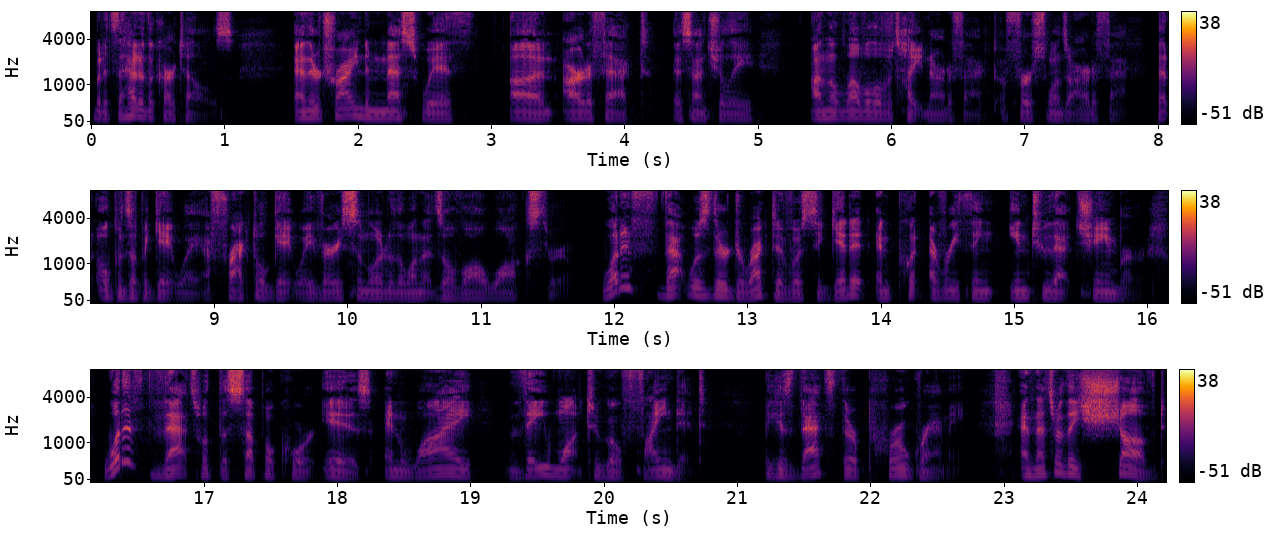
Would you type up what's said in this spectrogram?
but it's the head of the cartels. And they're trying to mess with an artifact essentially on the level of a Titan artifact, a first one's artifact that opens up a gateway, a fractal gateway very similar to the one that Zovaal walks through. What if that was their directive was to get it and put everything into that chamber? What if that's what the sepulchre is and why they want to go find it? Because that's their programming. And that's where they shoved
